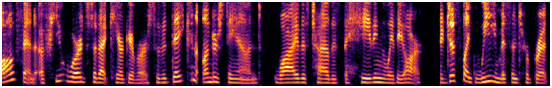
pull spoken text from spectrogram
often a few words to that caregiver so that they can understand why this child is behaving the way they are. Just like we misinterpret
